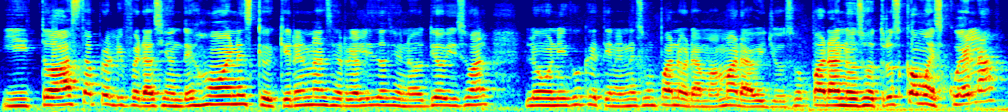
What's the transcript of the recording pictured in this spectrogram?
y toda esta proliferación de jóvenes que hoy quieren hacer realización audiovisual, lo único que tienen es un panorama maravilloso para nosotros como escuela,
